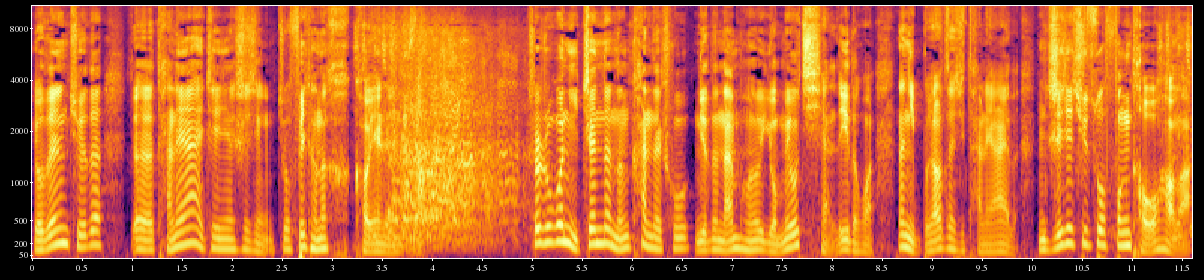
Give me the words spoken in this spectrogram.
有的人觉得呃谈恋爱这件事情就非常的考验人。说如果你真的能看得出你的男朋友有没有潜力的话，那你不要再去谈恋爱了，你直接去做风投好了。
